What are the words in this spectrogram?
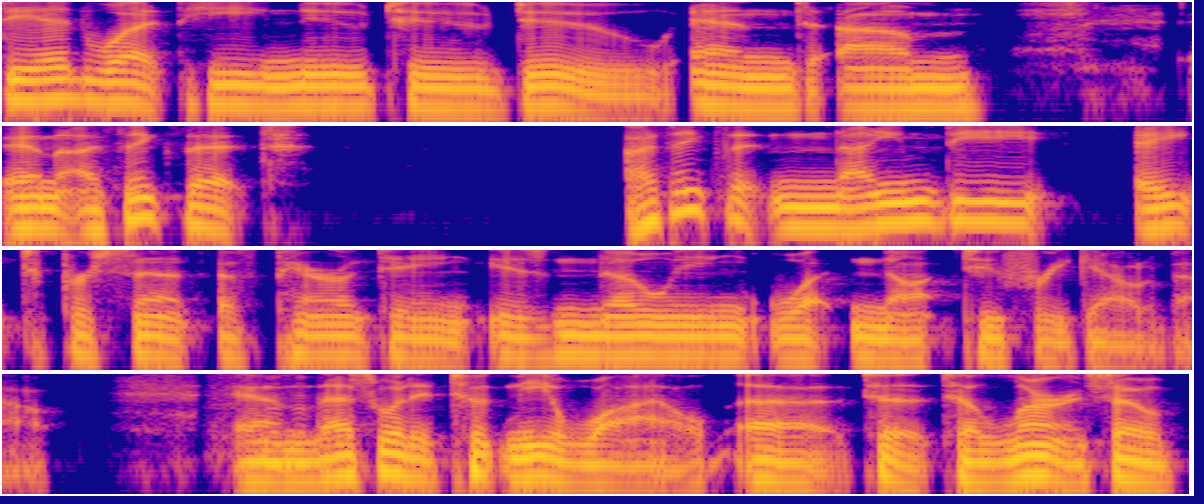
did what he knew to do, and um, and I think that I think that 98% of parenting is knowing what not to freak out about. And that's what it took me a while uh, to, to learn. So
